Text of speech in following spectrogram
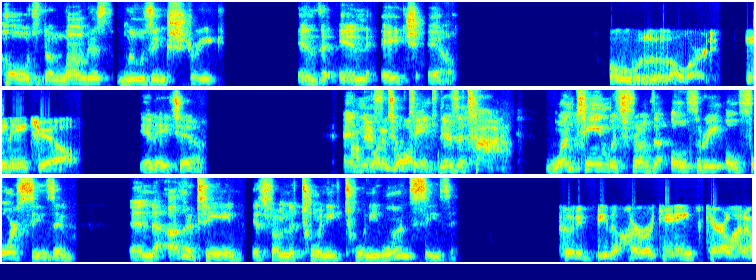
holds the longest losing streak in the NHL? Oh Lord, NHL. NHL. And I'm there's two off- teams. There's a tie. One team was from the 03-04 season, and the other team is from the 2021 season. Could it be the Hurricanes, Carolina,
